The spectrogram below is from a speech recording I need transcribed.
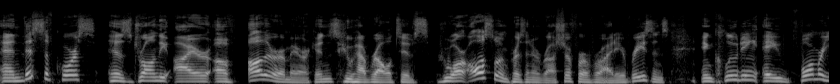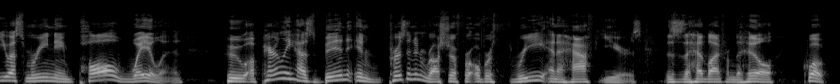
And this, of course, has drawn the ire of other Americans who have relatives who are also in prison in Russia for a variety of reasons, including a former U.S. Marine named Paul Whelan, who apparently has been in prison in Russia for over three and a half years. This is a headline from The Hill. Quote,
